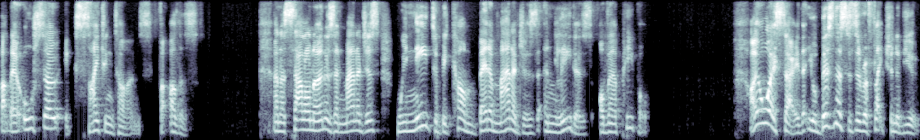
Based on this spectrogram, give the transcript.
but they're also exciting times for others. And as salon owners and managers, we need to become better managers and leaders of our people. I always say that your business is a reflection of you,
